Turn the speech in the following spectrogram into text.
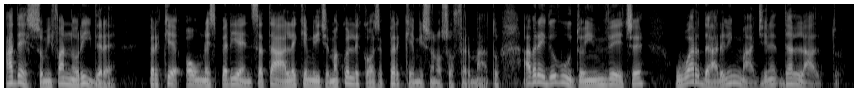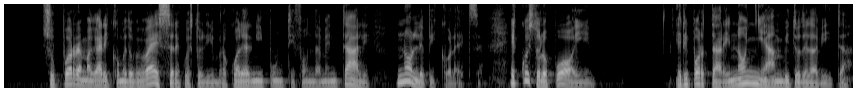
adesso mi fanno ridere perché ho un'esperienza tale che mi dice ma quelle cose perché mi sono soffermato? Avrei dovuto invece guardare l'immagine dall'alto supporre magari come doveva essere questo libro, quali erano i punti fondamentali, non le piccolezze. E questo lo puoi riportare in ogni ambito della vita.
